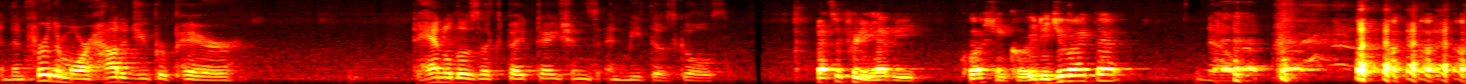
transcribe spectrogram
and then furthermore, how did you prepare to handle those expectations and meet those goals? That's a pretty heavy question, Corey. Did you write that? No. uh,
